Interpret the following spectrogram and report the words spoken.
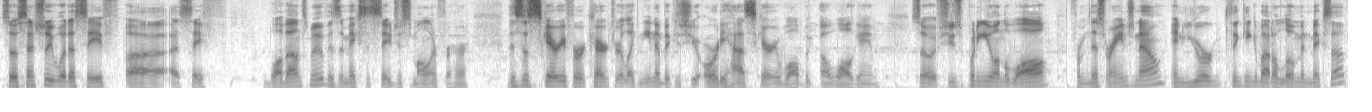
So essentially, what a safe, uh, a safe wall bounce move is it makes the stages smaller for her. This is scary for a character like Nina because she already has scary wall uh, wall game. So if she's putting you on the wall from this range now, and you're thinking about a low mid mix up,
